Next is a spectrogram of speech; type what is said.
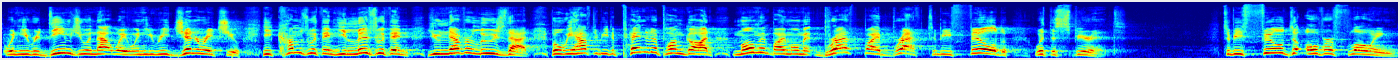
when he redeems you in that way, when he regenerates you, he comes within, he lives within, you never lose that. But we have to be dependent upon God moment by moment, breath by breath, to be filled with the Spirit, to be filled to overflowing.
